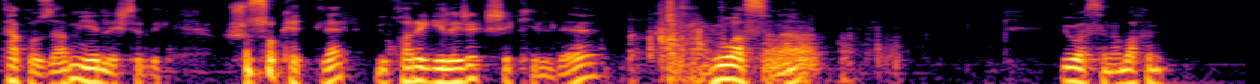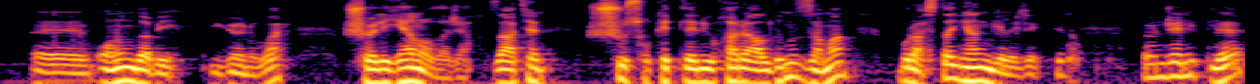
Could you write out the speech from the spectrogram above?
takozlarını yerleştirdik. Şu soketler yukarı gelecek şekilde yuvasına yuvasına bakın ee, onun da bir yönü var. Şöyle yan olacak. Zaten şu soketleri yukarı aldığınız zaman burası da yan gelecektir. Öncelikle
